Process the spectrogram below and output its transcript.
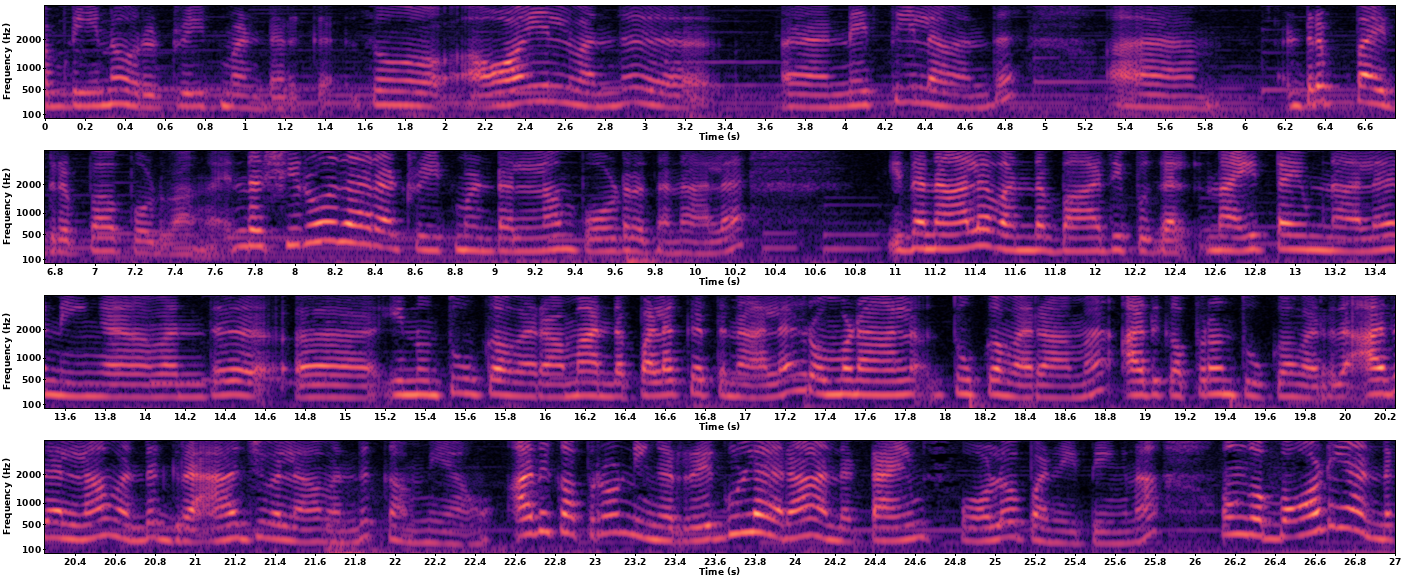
அப்படின்னு ஒரு ட்ரீட்மெண்ட் இருக்கு. ஸோ ஆயில் வந்து நெத்தியில வந்து ட்ரிப் பை ட்ரிப்பாக போடுவாங்க. இந்த ஷிரோதாரா ட்ரீட்மெண்ட் எல்லாம் போடுறதுனால இதனால் வந்த பாதிப்புகள். நைட் டைம்னால நீங்கள் வந்து இன்னும் தூக்கம் வராமல் அந்த பழக்கத்தினால ரொம்ப நாள் தூக்கம் வராமல் அதுக்கப்புறம் தூக்கம் வருது. அதெல்லாம் வந்து கிராஜுவலாக வந்து கம்மியாகும். அதுக்கப்புறம் நீங்கள் ரெகுலராக அந்த டைம்ஸ் ஃபாலோ பண்ணிட்டீங்கன்னா உங்கள் பாடி அந்த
